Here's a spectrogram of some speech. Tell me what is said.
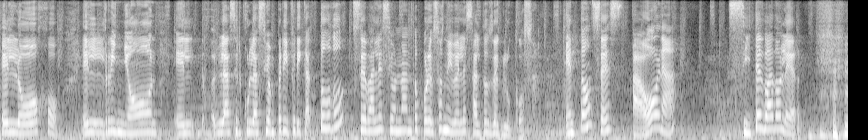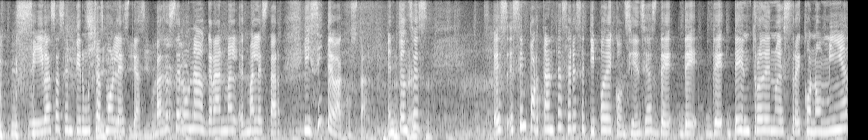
El ojo, el riñón, la circulación periférica, todo se va lesionando por esos niveles altos de glucosa. Entonces, ahora sí te va a doler, sí vas a sentir muchas molestias, vas a hacer una gran malestar y sí te va a costar. Entonces, es, importante hacer ese tipo de conciencias de, dentro de nuestra economía,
